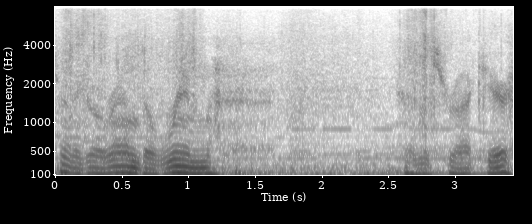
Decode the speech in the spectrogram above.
Trying to go around the rim of this rock here.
